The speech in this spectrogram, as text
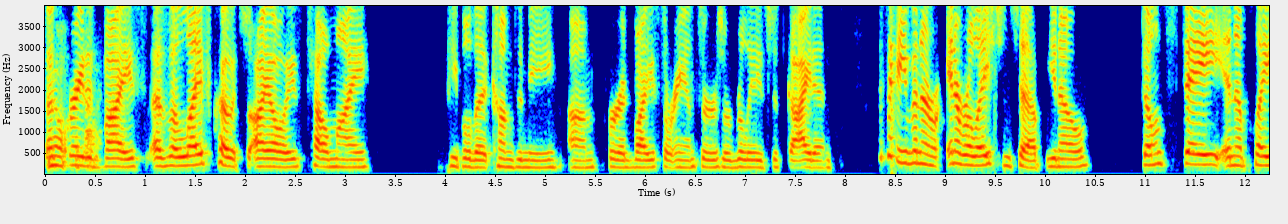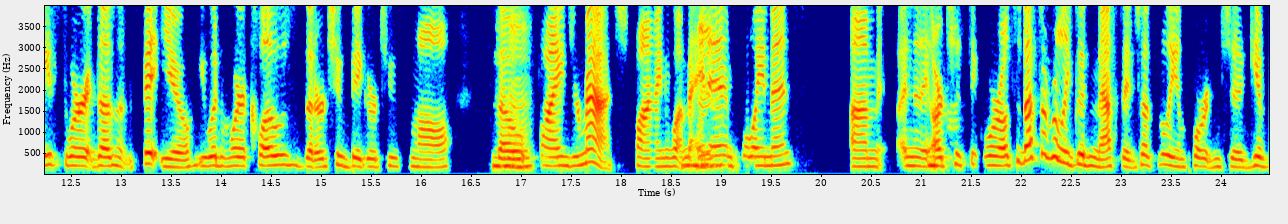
That's No, great yeah. advice. As a life coach, I always tell my people that come to me um, for advice or answers, or really it's just guidance. Even in a, in a relationship, you know, don't stay in a place where it doesn't fit you. You wouldn't wear clothes that are too big or too small. So Mhm. find your match. Find what in Mhm. employment, um, in the Mhm. artistic world. So that's a really good message. That's really important to give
